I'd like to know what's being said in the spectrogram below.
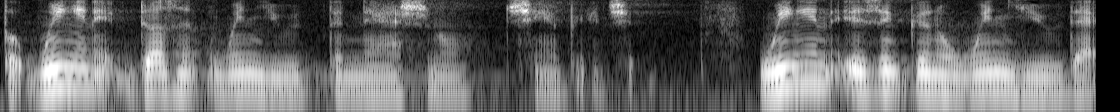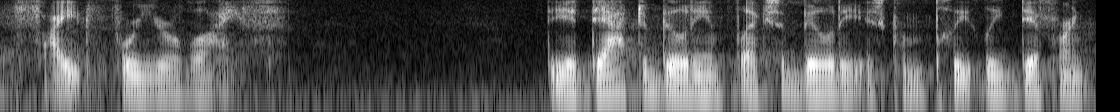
But winging it doesn't win you the national championship. Winging isn't going to win you that fight for your life. The adaptability and flexibility is completely different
